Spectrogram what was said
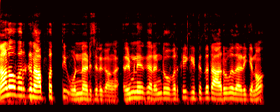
நாலு ஓவருக்கு நாற்பத்தி ஒன்று அடிச்சிருக்காங்க. ரிமினி இருக்க ரெண்டு ஓவருக்கு கிட்டத்தட்ட அறுபது அடிக்கணும்.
